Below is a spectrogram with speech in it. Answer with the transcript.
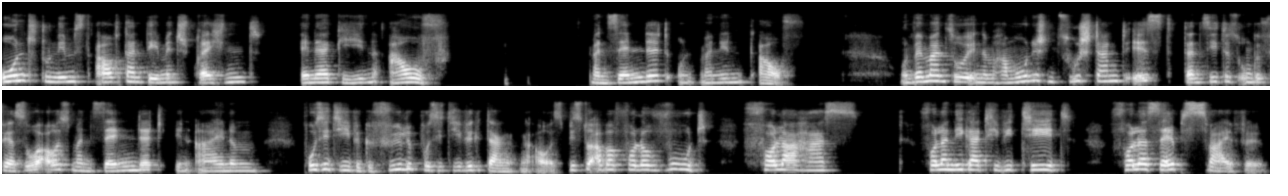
Und du nimmst auch dann dementsprechend Energien auf. Man sendet und man nimmt auf. Und wenn man so in einem harmonischen Zustand ist, dann sieht es ungefähr so aus, man sendet in einem positive Gefühle, positive Gedanken aus. Bist du aber voller Wut, voller Hass, voller Negativität, voller Selbstzweifel,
